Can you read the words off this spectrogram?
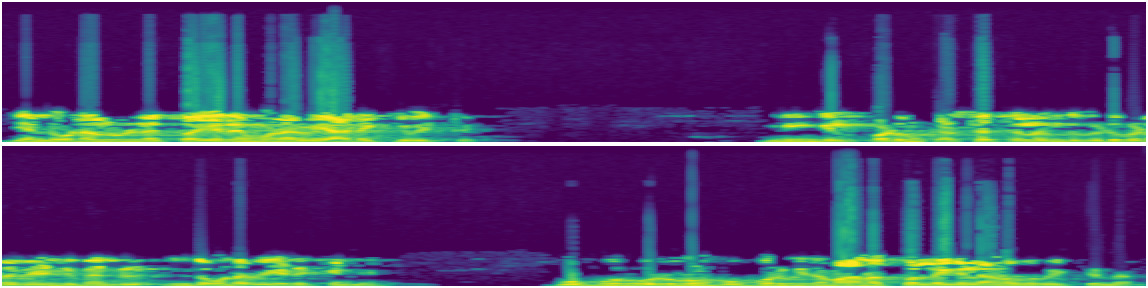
என் உடல் உள்ள துயரின் உணர்வை அடக்கிவிட்டு நீங்கள் படும் கஷ்டத்திலிருந்து விடுபட வேண்டும் என்று இந்த உணர்வை எடுக்கின்றேன். ஒவ்வொருவரும் ஒவ்வொரு விதமான தொல்லைகள் அனுபவிக்கின்றனர்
